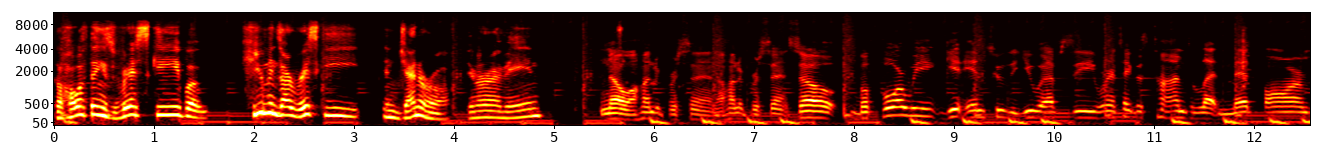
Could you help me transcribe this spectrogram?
the whole thing's risky, but humans are risky in general. You know what I mean? No, 100%. 100%. So, before we get into the UFC, we're going to take this time to let Med Farm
